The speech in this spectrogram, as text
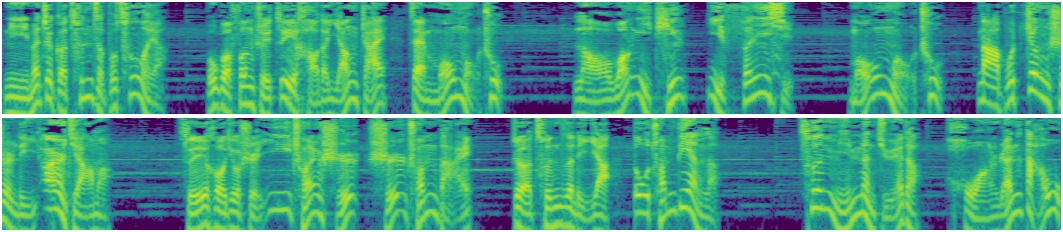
你们这个村子不错呀。”不过风水最好的阳宅在某某处，老王一听一分析，某某处那不正是李二家吗？随后就是一传十，十传百，这村子里呀都传遍了。村民们觉得恍然大悟，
